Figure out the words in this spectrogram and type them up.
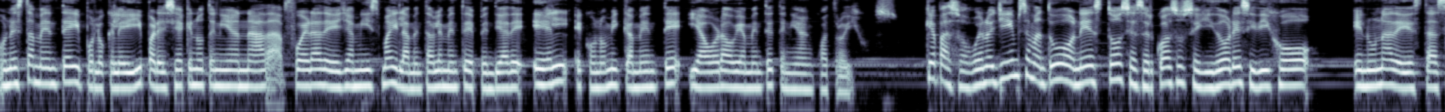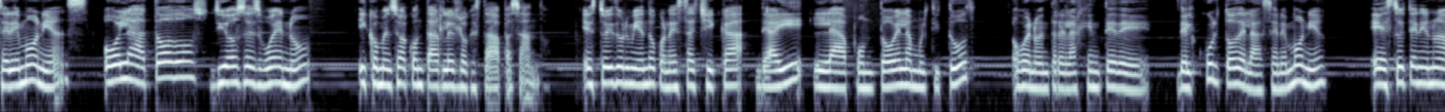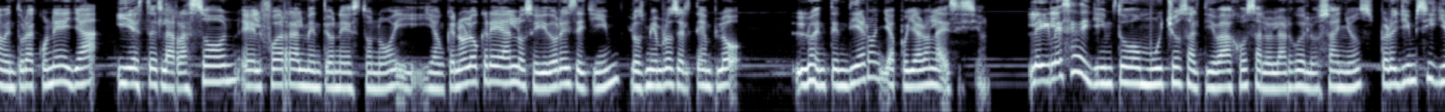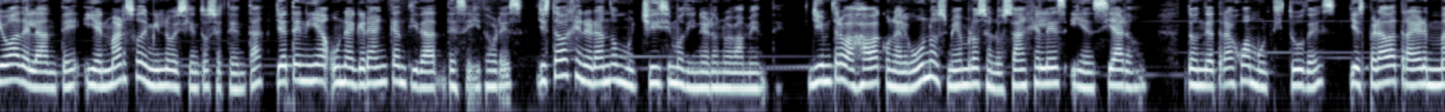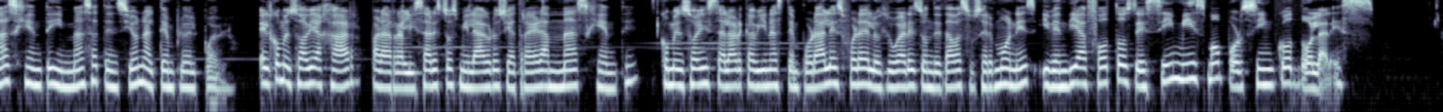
Honestamente, y por lo que leí, parecía que no tenía nada fuera de ella misma y lamentablemente dependía de él económicamente y ahora obviamente tenían cuatro hijos. ¿Qué pasó? Bueno, Jim se mantuvo honesto, se acercó a sus seguidores y dijo en una de estas ceremonias, Hola a todos, Dios es bueno, y comenzó a contarles lo que estaba pasando. Estoy durmiendo con esta chica, de ahí la apuntó en la multitud, o bueno, entre la gente de, del culto, de la ceremonia, estoy teniendo una aventura con ella y esta es la razón. Él fue realmente honesto, ¿no? Y, aunque no lo crean, los seguidores de Jim, los miembros del templo, lo entendieron y apoyaron la decisión. La iglesia de Jim tuvo muchos altibajos a lo largo de los años, pero Jim siguió adelante y en marzo de 1970 ya tenía una gran cantidad de seguidores y estaba generando muchísimo dinero nuevamente. Jim trabajaba con algunos miembros en Los Ángeles y en Seattle, donde atrajo a multitudes y esperaba traer más gente y más atención al templo del pueblo. Él comenzó a viajar para realizar estos milagros y atraer a más gente. Comenzó a instalar cabinas temporales fuera de los lugares donde daba sus sermones y vendía fotos de sí mismo por 5 dólares.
